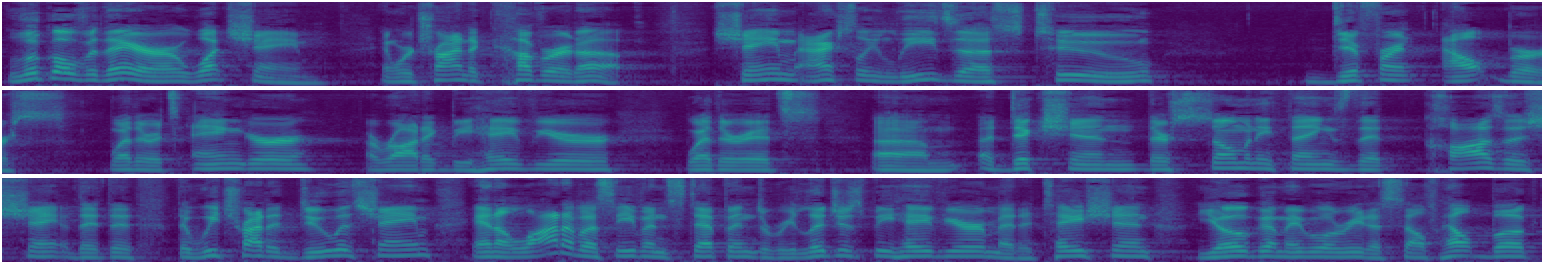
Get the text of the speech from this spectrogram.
look over there, what shame? And we're trying to cover it up. Shame actually leads us to different outbursts, whether it's anger, erotic behavior, whether it's um, addiction. There's so many things that causes shame that, that, that, we try to do with shame. And a lot of us even step into religious behavior, meditation, yoga. Maybe we'll read a self help book.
